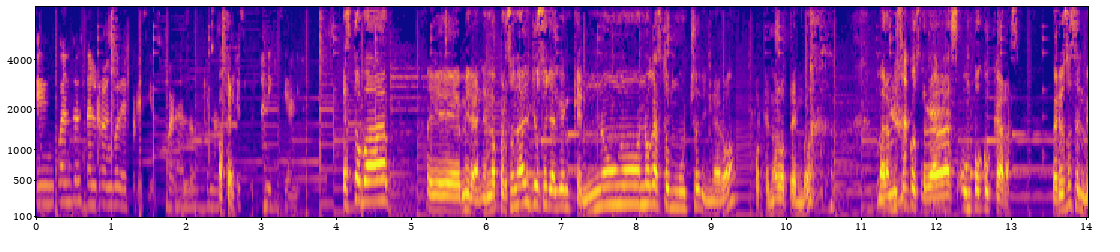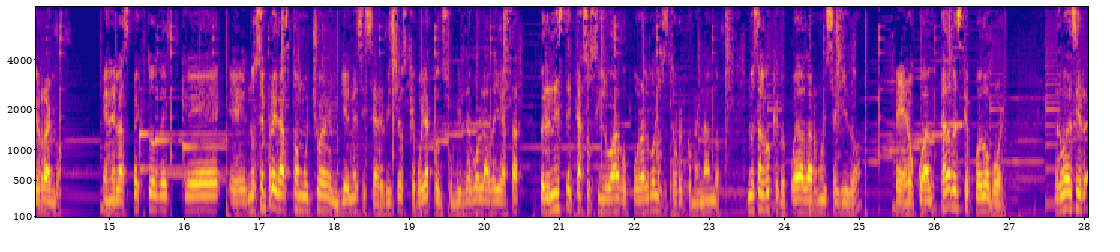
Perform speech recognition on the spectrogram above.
¿en cuánto está el rango de precios para los que nos okay. escuchan y quisieran Esto va, eh, miren, en lo personal yo soy alguien que no, no gasto mucho dinero, porque no lo tengo. para mí son consideradas un poco caras, pero eso es en mi rango en el aspecto de que eh, no siempre gasto mucho en bienes y servicios que voy a consumir de volada y gastar, pero en este caso sí lo hago, por algo los estoy recomendando. No es algo que me pueda dar muy seguido, pero cada vez que puedo voy. Les voy a decir,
